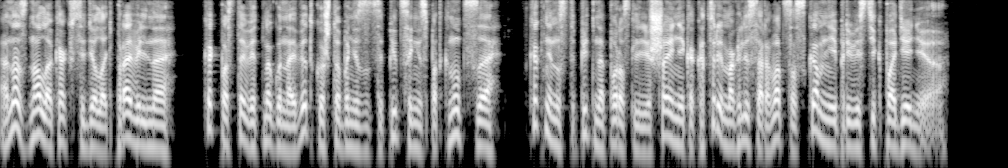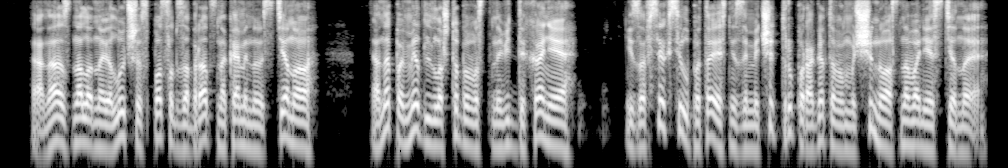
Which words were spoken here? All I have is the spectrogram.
Она знала, как все делать правильно, как поставить ногу на ветку, чтобы не зацепиться и не споткнуться, как не наступить на поросли лишайника, которые могли сорваться с камня и привести к падению. Она знала наилучший способ забраться на каменную стену. Она помедлила, чтобы восстановить дыхание, изо всех сил пытаясь не замечать трупа рогатого мужчину у основания стены.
